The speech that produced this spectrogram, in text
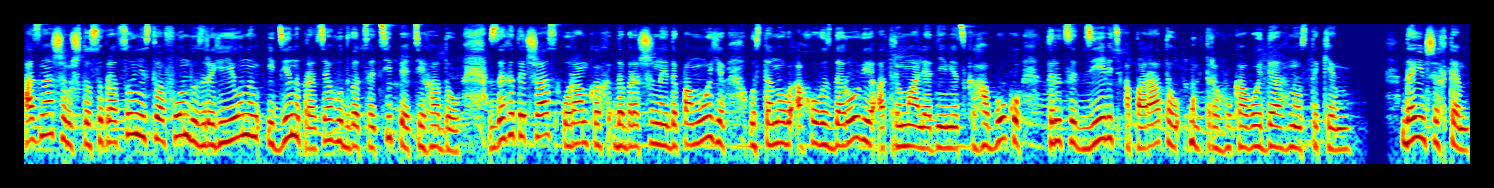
Адзначым, што супрацоўніцтва фонду з рэгіёнам ідзе на працягу 25 гадоў. За гэты час у рамках дабрачыннай дапамогі установы аховы здароўя атрымалі ад нямецкага боку 39 апаратаў ультрагукавой дыягностыкі. Да іншых тэм.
